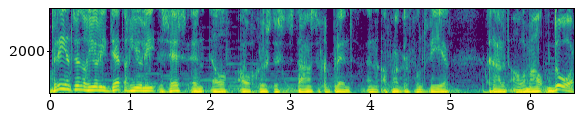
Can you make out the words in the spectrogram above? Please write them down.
23 juli, 30 juli, 6 en 11 augustus staan ze gepland. En afhankelijk van het weer gaat het allemaal door.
